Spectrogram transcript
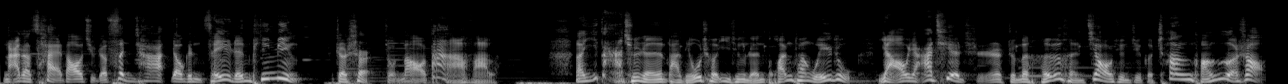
拿着菜刀，举着粪叉，要跟贼人拼命。这事儿就闹大发了，那一大群人把刘彻一行人团团围住，咬牙切齿，准备狠狠教训这个猖狂恶少。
